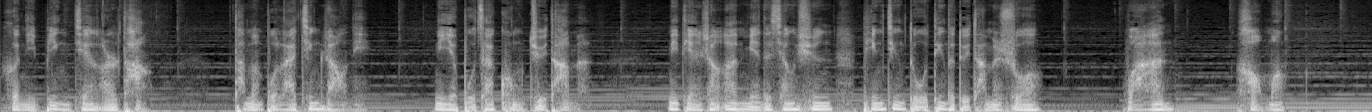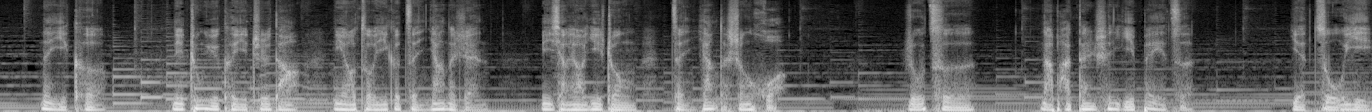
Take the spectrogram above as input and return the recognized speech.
和你并肩而躺，他们不来惊扰你，你也不再恐惧他们。你点上安眠的香薰，平静笃定地对他们说：“晚安，好梦。”那一刻，你终于可以知道。你要做一个怎样的人？你想要一种怎样的生活？如此，哪怕单身一辈子，也足以。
